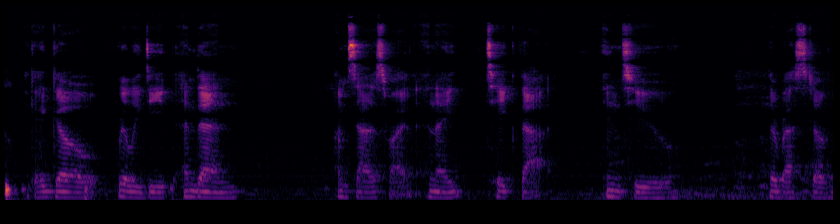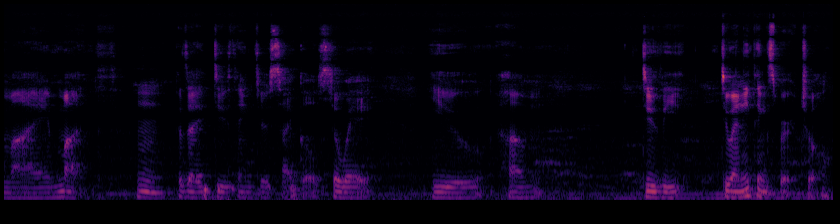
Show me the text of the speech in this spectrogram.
Like I go really deep, and then I'm satisfied, and I take that into the rest of my month Hmm. because I do think there's cycles the way you um, do the do anything spiritual.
